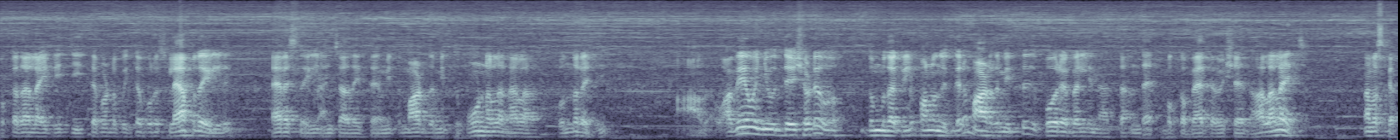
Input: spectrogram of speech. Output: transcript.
ಪಕ್ಕದಲ್ಲ ಐತಿ ಇಜ್ಜಿ, ಇತ್ತ ಪಂಡ ಇತ್ತ ಪೂರ ಸ್ಲ್ಯಾಪ್ದ ಇಲ್ಲ. ಟ್ಯಾರಸ್ದ ಇಲ್ಲಿ ಅಂಚಾದ ಇತ್ತ ಮಿತ್, ಮಾಡ್ದ ಮಿತ್ತು ಪೂರ್ಣಲ್ಲ ನಾಲ ತೊಂದರೆ ಐತಿ. ಒಂದು ಒಂಜಿ ಉದ್ದೇಶಡು ದುಂಬುದಾಗಲಿ ಪನ್ನೊಂದಿದ್ದರೆ ಮಾಡ್ದ ಮಿತ್ತು ಪೋರೆ ಬಲ್ಲಿನ ಅರ್ಥ ಅಂದೆ, ಬೊಕ್ಕ ಬೇತ ವಿಷಯದ ಹಾಲಲ್ಲ ಐತಿ ನಮಸ್ಕಾರ.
